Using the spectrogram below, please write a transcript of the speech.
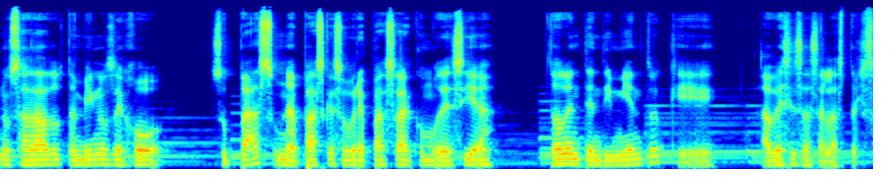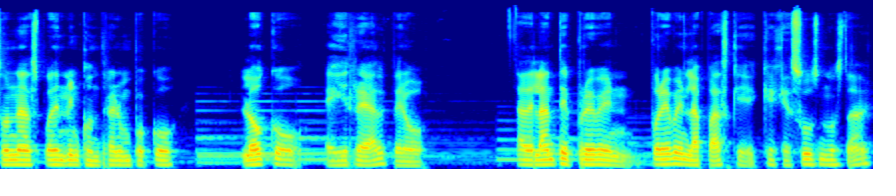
nos ha dado, también nos dejó su paz, una paz que sobrepasa, como decía, todo entendimiento, que a veces hasta las personas pueden encontrar un poco loco e irreal, pero adelante prueben, prueben la paz que, Jesús nos da,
